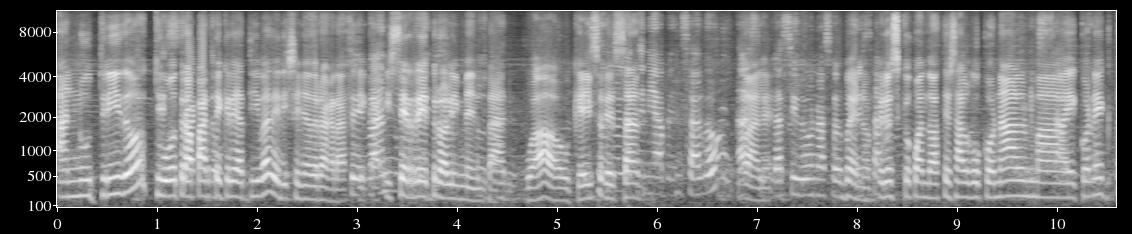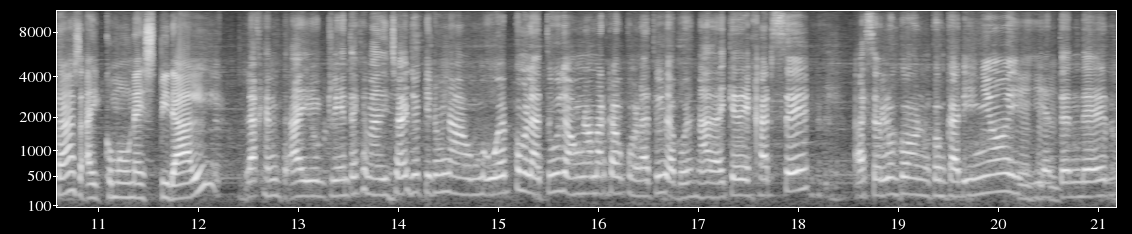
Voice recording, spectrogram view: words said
ha nutrido tu Exacto. otra parte creativa de diseñadora gráfica se y se retroalimentan. ¡Wow! ¡Qué Eso interesante! No lo tenía pensado, vale. así que ha sido una sorpresa. Bueno, pero es que cuando haces algo con alma Exacto. y conectas, hay como una espiral la gente, hay clientes que me han dicho, Ay, yo quiero una web como la tuya, una marca como la tuya. Pues nada, hay que dejarse, hacerlo con, con cariño y, uh -huh. y, entender,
